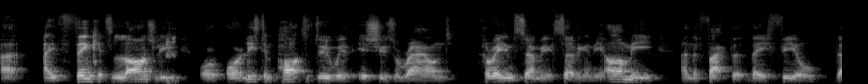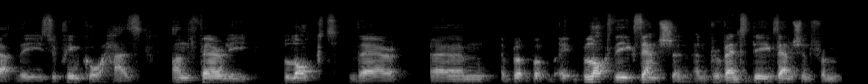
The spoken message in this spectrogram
uh, I think it's largely, or or at least in part, to do with issues around Haredim serving, serving in the army and the fact that they feel that the Supreme Court has unfairly blocked their um, blocked the exemption and prevented the exemption from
